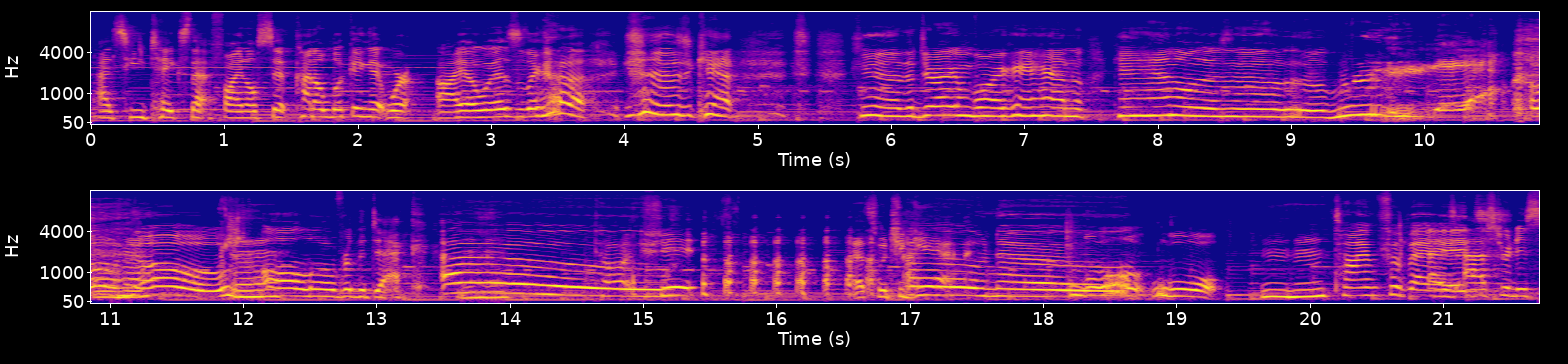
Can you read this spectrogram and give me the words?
as he takes that final sip, kind of looking at where Aiyo is, like, you can't. Yeah, the Dragonborn can't handle can't handle this. oh no! All over the deck. Oh! Talk shit. That's what you get. Oh no! Time for As bed. Astrid is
